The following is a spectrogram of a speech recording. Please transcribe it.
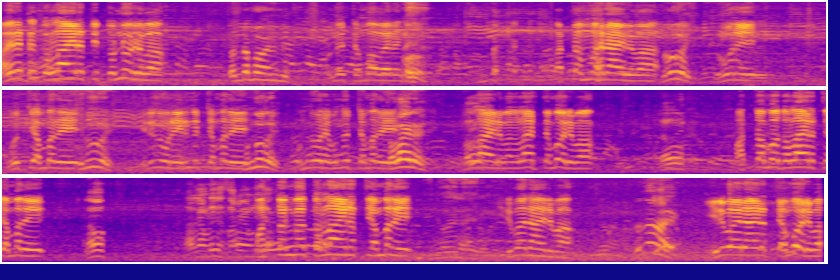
പതിനെട്ട് തൊള്ളായിരത്തി തൊണ്ണൂറ് രൂപ. തൊണ്ണൂറ്റൊമ്പത് പതിനഞ്ച് പത്തൊമ്പതിനായിരം രൂപ. നൂറ്. നൂറ്റി അമ്പത്. ഇരുന്നൂറ്. ഇരുന്നൂറ്റമ്പത്. മുന്നൂറ്. മുന്നൂറ്റമ്പത്. തൊള്ളായിരം. രൂപ. തൊള്ളായിരത്തി അമ്പത് രൂപ പത്തൊമ്പത് തൊള്ളായിരത്തി അമ്പത് പത്തൊൻപത് തൊള്ളായിരത്തി അമ്പത് ഇരുപതിനായിരം രൂപ. ഇരുപതിനായിരത്തി അമ്പത് രൂപ.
